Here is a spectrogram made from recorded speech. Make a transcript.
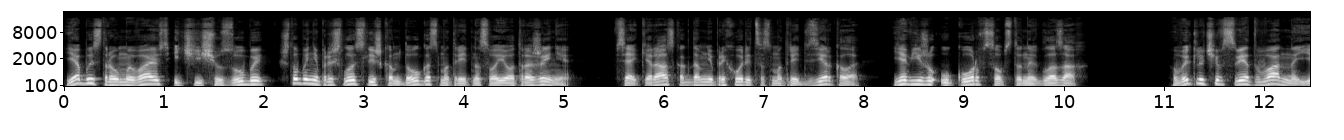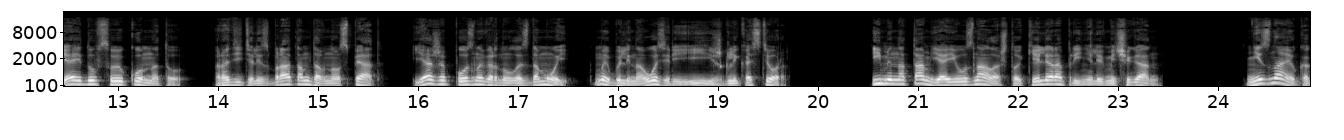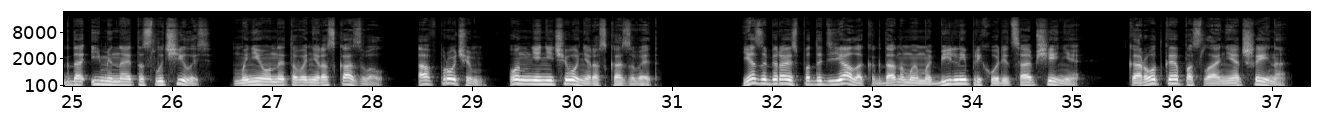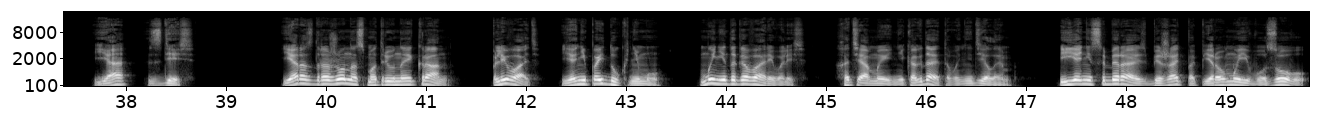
Я быстро умываюсь и чищу зубы, чтобы не пришлось слишком долго смотреть на свое отражение. Всякий раз, когда мне приходится смотреть в зеркало, я вижу укор в собственных глазах. Выключив свет в ванной, я иду в свою комнату. Родители с братом давно спят. Я же поздно вернулась домой. Мы были на озере и жгли костер. Именно там я и узнала, что Келлера приняли в Мичиган. Не знаю, когда именно это случилось, мне он этого не рассказывал. А впрочем, он мне ничего не рассказывает. Я забираюсь под одеяло, когда на мой мобильный приходит сообщение. Короткое послание от Шейна. Я здесь. Я раздраженно смотрю на экран. Плевать, я не пойду к нему. Мы не договаривались, хотя мы никогда этого не делаем. И я не собираюсь бежать по первому его зову.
